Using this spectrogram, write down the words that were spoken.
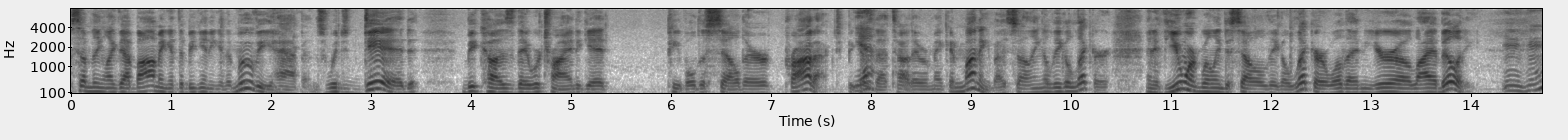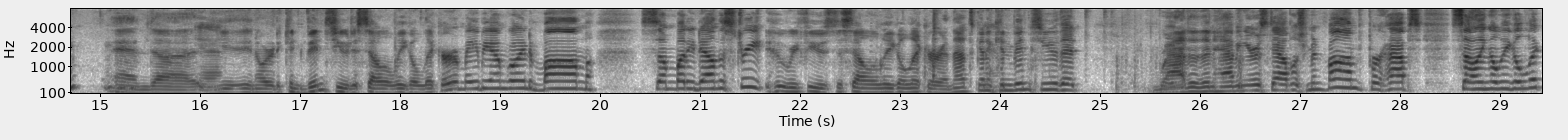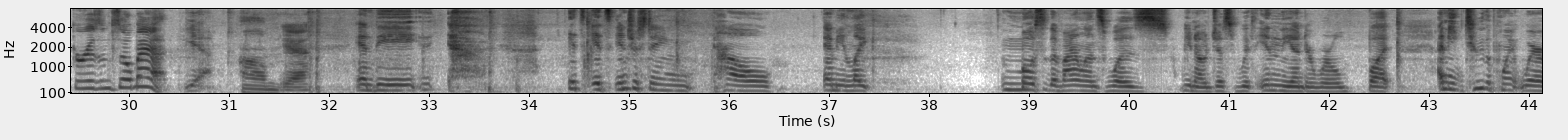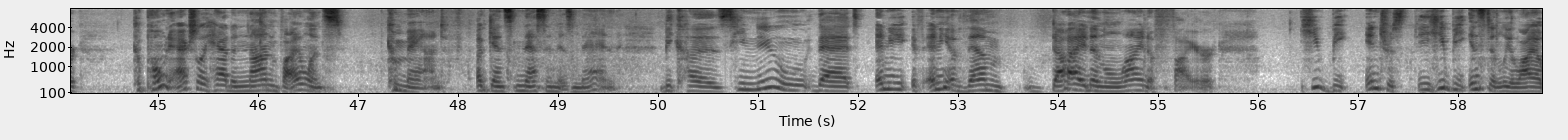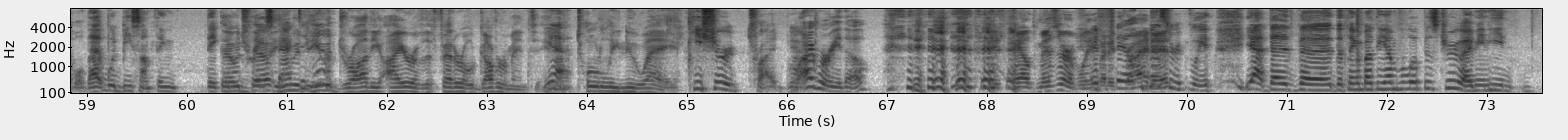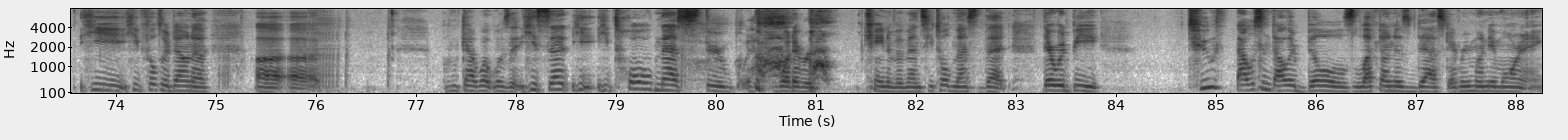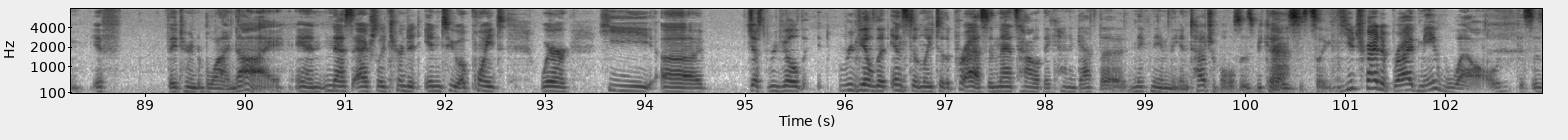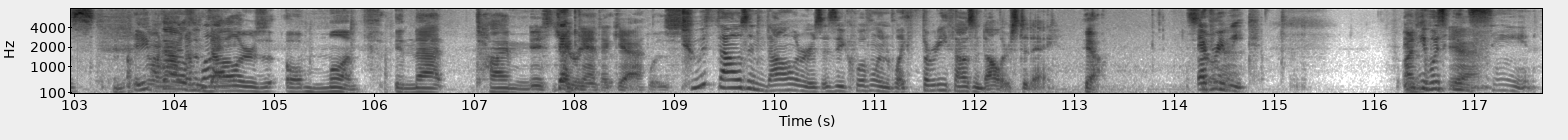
something like that bombing at the beginning of the movie happens, which did because they were trying to get people to sell their product because Yeah. that's how they were making money by selling illegal liquor. And if you weren't willing to sell illegal liquor, well, then you're a liability. Mm-hmm. And uh, Yeah. you, in order to convince you to sell illegal liquor, maybe I'm going to bomb somebody down the street who refused to sell illegal liquor, and that's going to convince you that rather than having your establishment bombed, perhaps selling illegal liquor isn't so bad. yeah. Um, yeah. And the it's it's interesting how I mean, like most of the violence was you know just within the underworld, but I mean to the point where Capone actually had a non-violence command against Ness and his men because he knew that any if any of them died in the line of fire he'd be interest he'd be instantly liable that would be something they could That would, trace that- back he, would, to he would draw the ire of the federal government in Yeah. a totally new way. he sure tried bribery though It failed miserably, it but he failed tried it. miserably. Yeah, the, the the thing about the envelope is true. I mean, he he he filtered down a, uh, uh, oh God, what was it? He said he he told Ness through whatever chain of events. He told Ness that there would be two thousand dollar bills left on his desk every Monday morning if they turned a blind eye. And Ness actually turned it into a point where he uh, just revealed revealed it instantly to the press, and that's how they kind of got the nickname the Untouchables. Is because Yeah. it's like you try to bribe me, well, this is Eight thousand dollars a month in that time is gigantic, yeah. Was two thousand dollars is the equivalent of like thirty thousand dollars today yeah. every yeah. week. I'm- It, it was yeah. insane.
